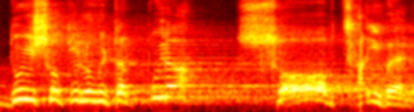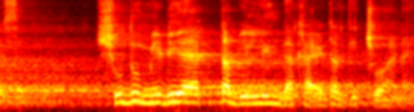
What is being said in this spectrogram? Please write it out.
দুইশো কিলোমিটার পুরা সব ছাই হয়ে গেছে। শুধু মিডিয়া একটা বিল্ডিং দেখায়, এটার কিচ্ছু হয় নাই।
